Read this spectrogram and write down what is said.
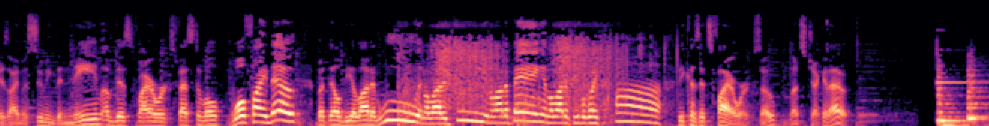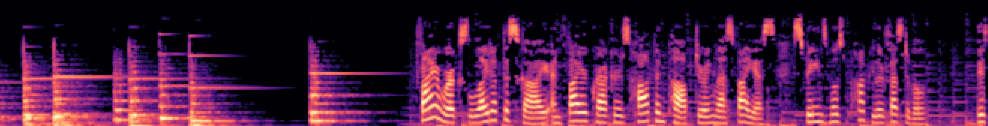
is, I'm assuming, the name of this fireworks festival. We'll find out, but there'll be a lot of woo and a lot of gee and a lot of bang and a lot of people going ah because it's fireworks. So let's check it out. Fireworks light up the sky and firecrackers hop and pop during Las Fallas, Spain's most popular festival. This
